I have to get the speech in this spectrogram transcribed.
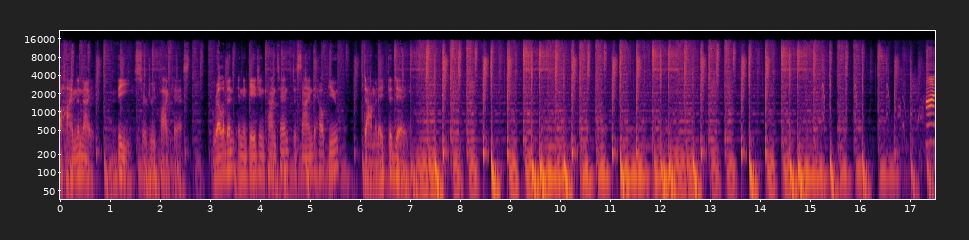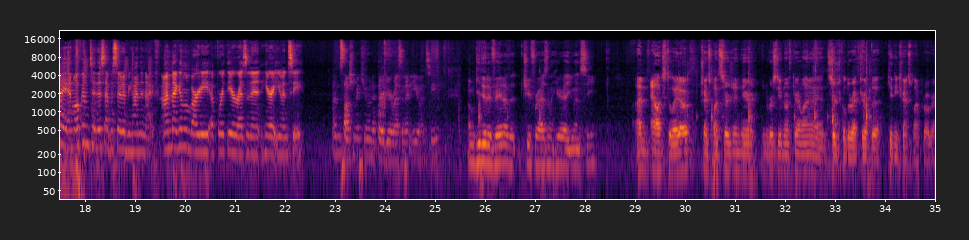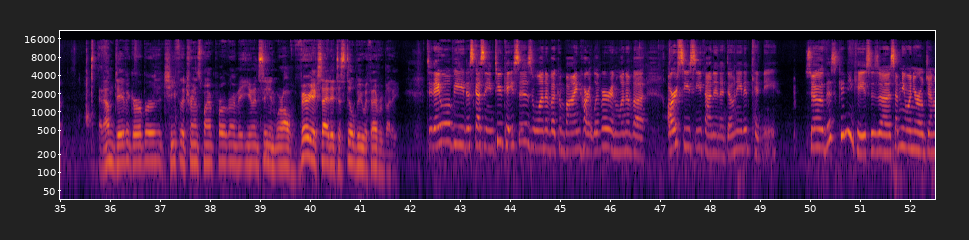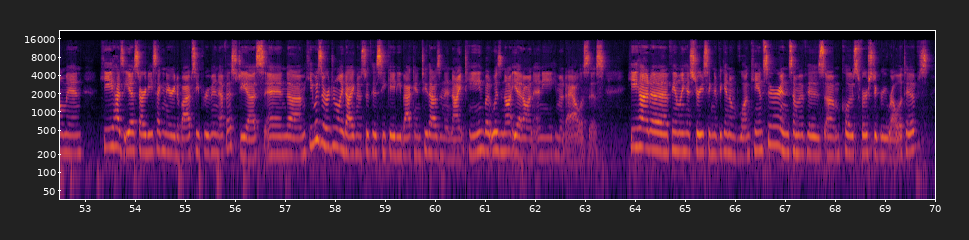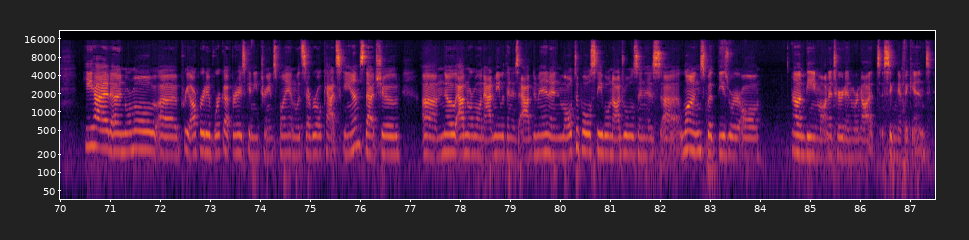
Behind the Knife, the surgery podcast. Relevant and engaging content designed to help you dominate the day. Hi, and welcome to this episode of Behind the Knife. I'm Megan Lombardi, a fourth year resident here at UNC. I'm Sasha McEwan, a third year resident at UNC. I'm Gui de Oliveira, the chief resident here at UNC. I'm Alex Toledo, transplant surgeon here at University of North Carolina and surgical director of the kidney transplant program. And I'm David Gerber, the chief of the transplant program at UNC, and we're all very excited to still be with everybody. Today we'll be discussing two cases, one of a combined heart liver and one of a RCC found in a donated kidney. So this kidney case is a 71 year old gentleman. He has ESRD secondary to biopsy proven FSGS, and um, he was originally diagnosed with his CKD back in 2019, but was not yet on any hemodialysis. He had a family history significant of lung cancer and some of his um, close first degree relatives. He had a normal uh, preoperative workup for his kidney transplant with several CAT scans that showed um, no abnormal anatomy within his abdomen and multiple stable nodules in his uh, lungs, but these were all um, being monitored and were not significant.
